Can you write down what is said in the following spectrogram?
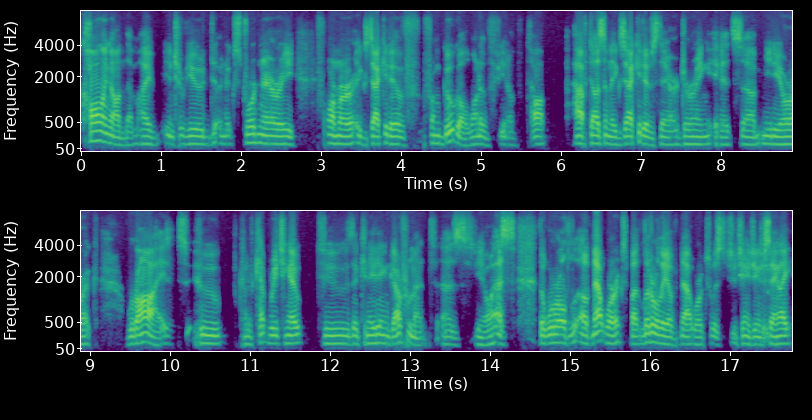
calling on them. I interviewed an extraordinary former executive from Google, one of you know top half dozen executives there during its uh, meteoric rise, who kind of kept reaching out to the Canadian government as you know as the world of networks, but literally of networks was changing, saying like.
